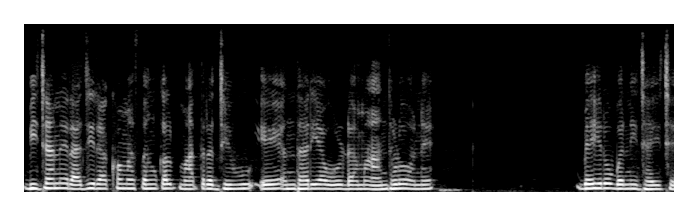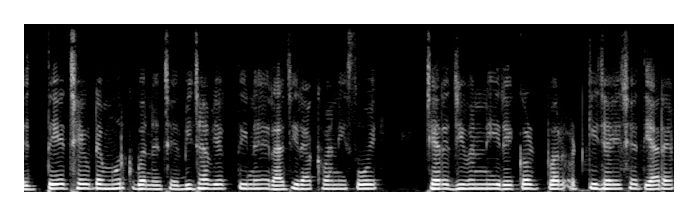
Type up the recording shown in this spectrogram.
બીજાને રાજી રાખવામાં સંકલ્પ માત્ર જીવવું એ અંધારિયા ઓરડામાં આંધળો અને બહેરો બની જાય છે. તે છેવટે મૂર્ખ બને છે. બીજા વ્યક્તિને રાજી રાખવાની સોય જ્યારે જીવનની રેકર્ડ પર અટકી જાય છે ત્યારે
